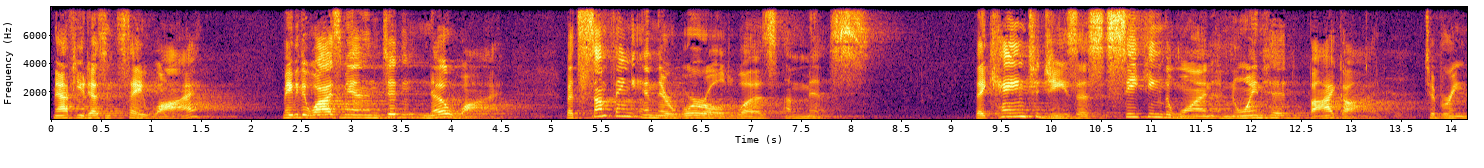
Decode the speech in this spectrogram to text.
Matthew doesn't say why. Maybe the wise men didn't know why, but something in their world was amiss. They came to Jesus seeking the one anointed by God to bring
